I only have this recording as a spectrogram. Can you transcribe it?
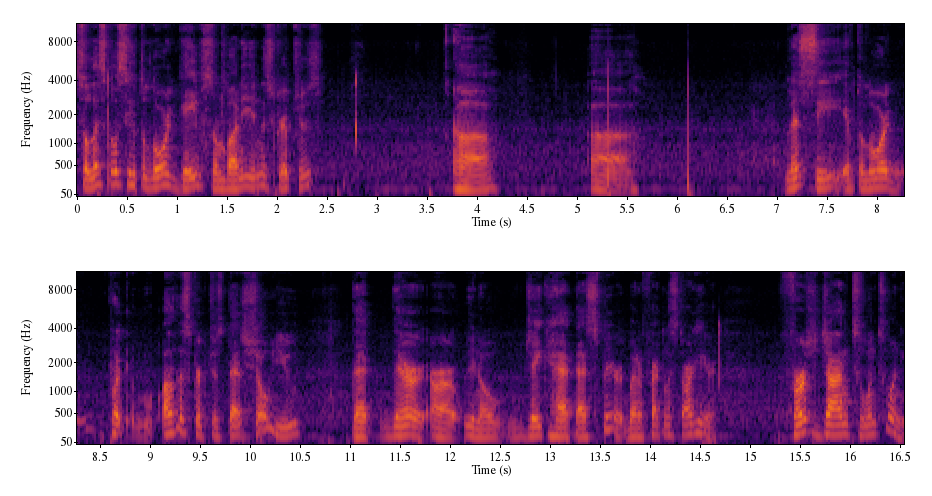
So let's go see if the Lord gave somebody in the scriptures. Uh, uh, let's see if the Lord put other scriptures that show you that there are, you know, Jake had that spirit. Matter of fact, let's start here. First John 2 and 20.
